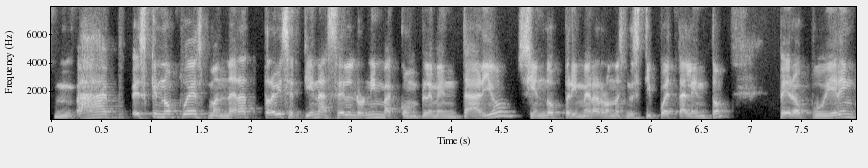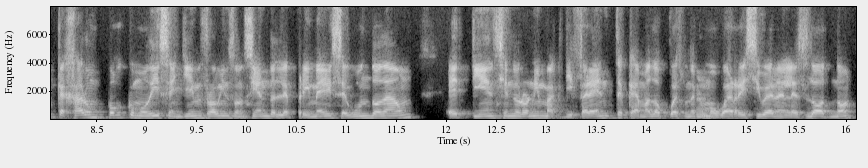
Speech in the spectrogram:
Mm, ah, es que no puedes mandar a Travis Etienne a hacer el running back complementario, siendo primera ronda, siendo ese tipo de talento, pero pudiera encajar un poco, como dicen, James Robinson siendo el de primer y segundo down, Etienne siendo running back diferente, que además lo puedes poner como mm. wide receiver en el slot, ¿no?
